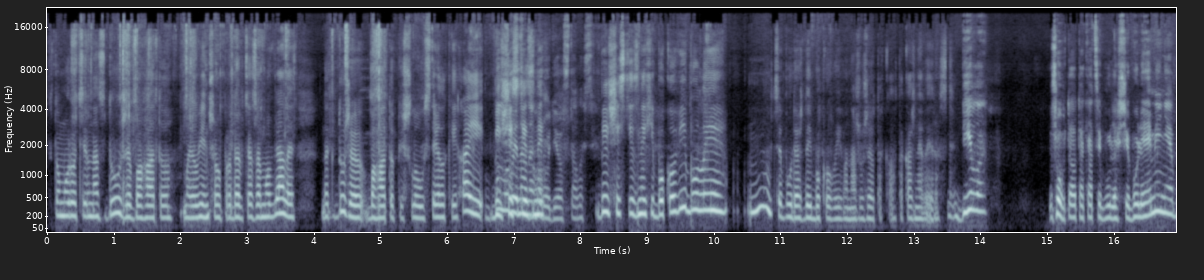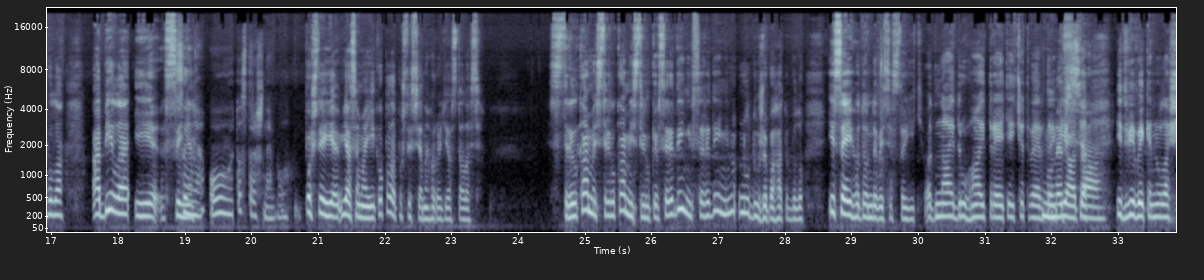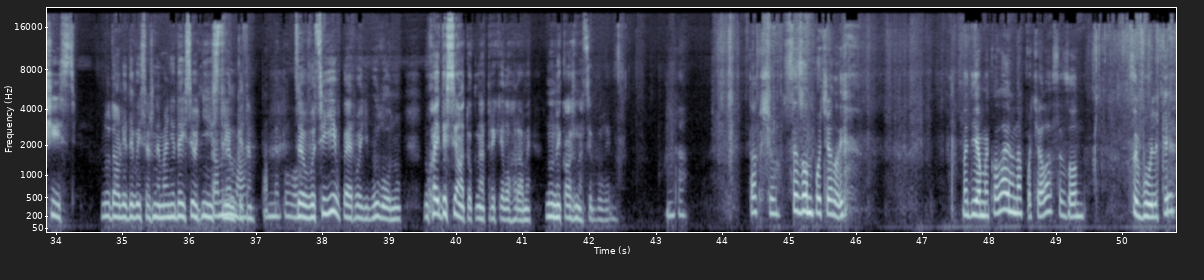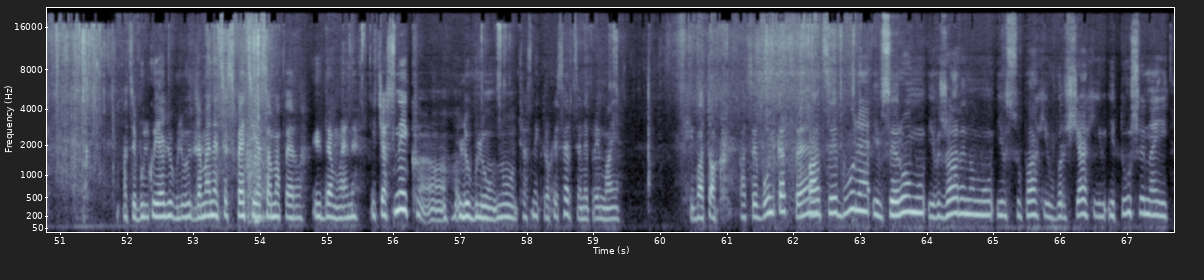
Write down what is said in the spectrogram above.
В тому році в нас дуже багато, ми у іншого продавця замовляли, так дуже багато пішло у стрілки. Хай більшість із них, більшість із них і бокові були. Ну, цибуля ж де й боковий, вона ж уже така, така ж не виросте. Біла, жовта така цибуля ще більш-менш була, а біла і синя. Синя. О, то страшне було. Пошти, я, я сама її копала, пошти вся на городі осталася. Стрілками, стрілками, стрілки всередині, всередині, ну, ну дуже багато було. І сей годон, дивися, стоїть. Одна, і друга, і третя, і четверта, Ну, і п'ята, вся. і дві викинула шість. Ну далі дивися ж нема ніде й однієї Там стрілки нема, там. там не було. Це в оцієї в першої було, ну, ну хай десяток на три кілограми. Ну не кожна цибулина. Да. Так що сезон почали. Надія Миколаївна почала сезон цибульки. А цибульку я люблю. Для мене це спеція сама перша. І для мене. І часник е, люблю. Ну, часник трохи серце не приймає. Хіба так? А цибулька це А цибуля і в сирому, і в жареному, і в супах, і в борщах, і, і тушена, і,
